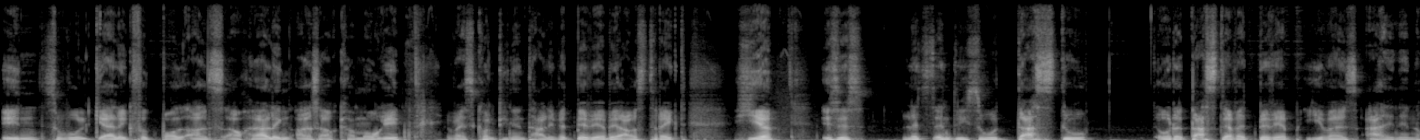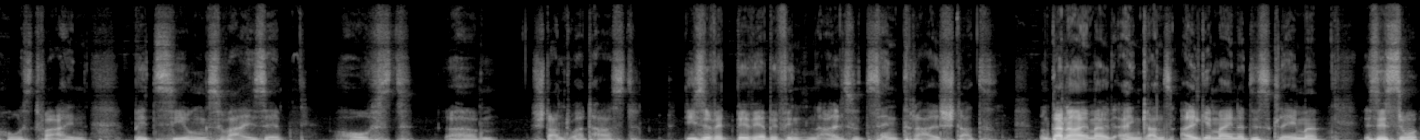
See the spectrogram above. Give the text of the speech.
in sowohl Gaelic Football als auch Hurling als auch Camogie jeweils kontinentale Wettbewerbe austrägt. Hier ist es letztendlich so, dass du oder dass der Wettbewerb jeweils einen Hostverein bzw. Host ähm, Standort hast. Diese Wettbewerbe finden also zentral statt. Und dann noch einmal ein ganz allgemeiner Disclaimer. Es ist so,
